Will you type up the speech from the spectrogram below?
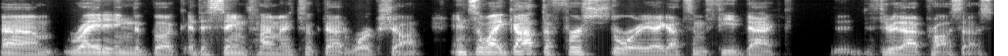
um, writing the book at the same time I took that workshop. And so I got the first story, I got some feedback uh, through that process.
